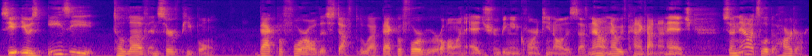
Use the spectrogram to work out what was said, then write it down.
See, it was easy to love and serve people back before all this stuff blew up, back before we were all on edge from being in quarantine, all this stuff. Now, now we've kind of gotten on edge, so now it's a little bit harder.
